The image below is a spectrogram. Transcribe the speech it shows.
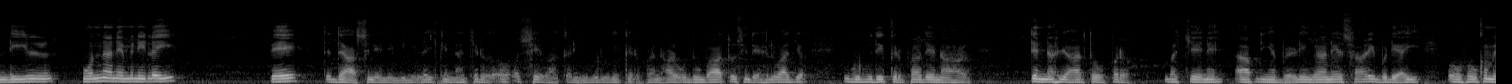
ਨੀਲ ਉਹਨਾਂ ਨੇ ਵੀ ਨਹੀਂ ਲਈ ਪੇ ਤੇ ਦਾਸ ਨੇ ਵੀ ਨਹੀਂ ਲਈ ਕਿੰਨਾ ਚਿਰ ਉਹ ਸੇਵਾ ਕਰੀ ਗੁਰੂ ਦੀ ਕਿਰਪਾ ਨਾਲ। ਉਦੋਂ ਬਾਅਦ ਤੁਸੀਂ ਦੇਖ ਲਓ ਅੱਜ ਗੁਰੂ ਦੀ ਕਿਰਪਾ ਦੇ ਨਾਲ 3000 ਤੋਂ ਉੱਪਰ ਬੱਚੇ ਨੇ, ਆਪਦੀਆਂ ਬਿਲਡਿੰਗਾਂ ਨੇ, ਸਾਰੀ ਵਡਿਆਈ ਉਹ ਹੁਕਮ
